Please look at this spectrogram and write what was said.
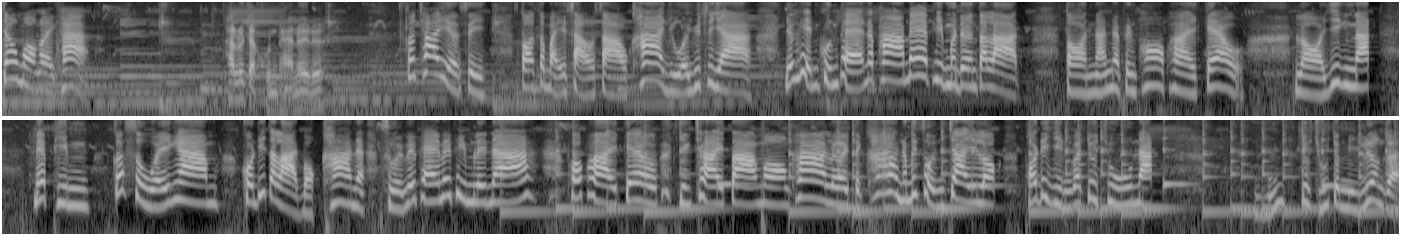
เจ้ามองอะไรข้าท่านรู้จักขุนแผนด้วยหรือ ก็ใช่อะสิ ตอนสมัยสาวๆข้าอยู่อยุธยา ยังเห็นขุนแผนนะพาแม่พิมพ์มาเดินตลาด ตอนนั้นเน่ะเป็นพ่อพายแก้ว หล่อยิ่งนัก แม่พิมพ์ ก็สวยงาม คนที่ตลาดบอกข้าเนี่ยสวยไม่แพ้แม่พิมพ์เลยนะพ่อพายแก้วยังชายตามองข้าเลย แต่ข้าน่ะไม่สนใจหรอก เพราะได้ยินว่าเจ้าชู้นักหืมเจ้าชู้จะมีเรื่องกับ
